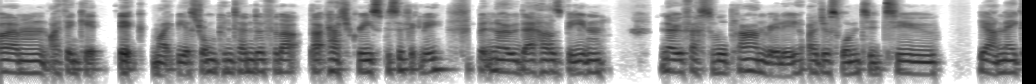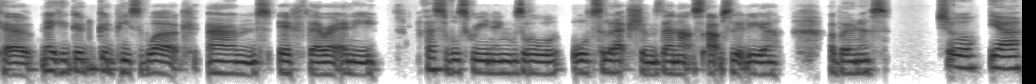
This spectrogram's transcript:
um, I think it it might be a strong contender for that that category specifically. But no, there has been no festival plan really. I just wanted to yeah make a make a good good piece of work and if there are any festival screenings or or selections, then that's absolutely a, a bonus. Sure. Yeah.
